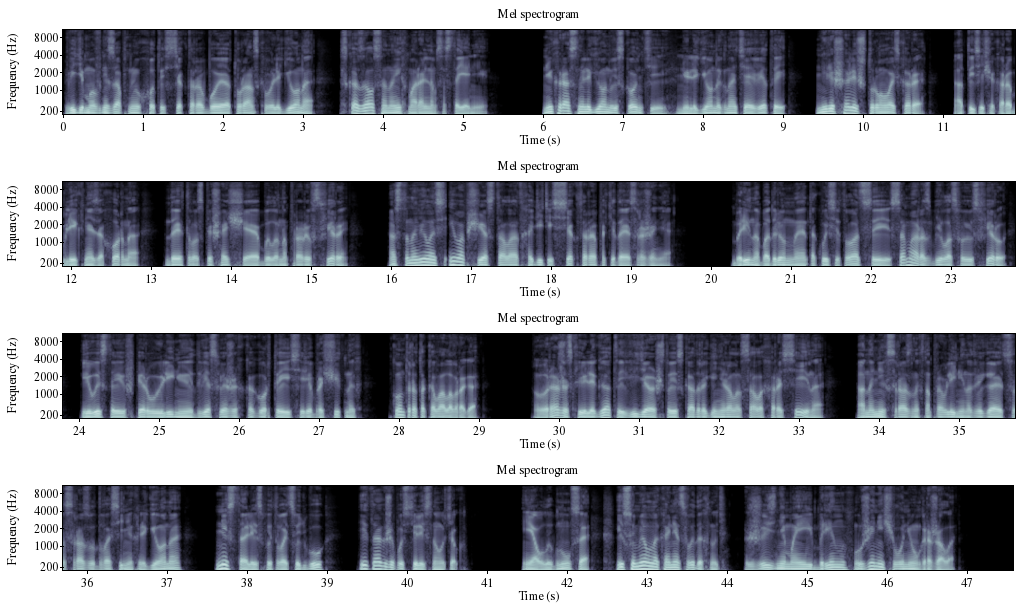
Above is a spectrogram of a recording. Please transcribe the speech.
Видимо, внезапный уход из сектора боя Туранского легиона сказался на их моральном состоянии. Ни Красный легион Висконти, ни легион Игнатия Веты не решались штурмовать Каре, а тысяча кораблей князя Хорна, до этого спешащая была на прорыв сферы, остановилась и вообще стала отходить из сектора, покидая сражение. Брин, ободренная такой ситуацией, сама разбила свою сферу и, выставив в первую линию две свежих когорты сереброщитных, контратаковала врага. Вражеские легаты, видя, что эскадра генерала Салаха рассеяна, а на них с разных направлений надвигаются сразу два синих легиона, не стали испытывать судьбу и также пустились на утек. Я улыбнулся и сумел наконец выдохнуть. Жизни моей Брин уже ничего не угрожало.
